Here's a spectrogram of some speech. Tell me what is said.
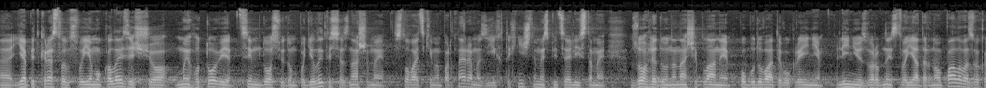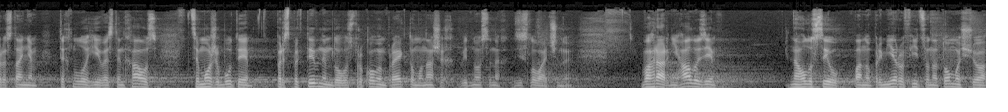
Е, Я підкреслив своєму колезі, що ми готові цим досвідом поділитися з нашими словацькими партнерами, з їх технічними спеціалістами, з огляду на наші плани побудувати в Україні лінію з виробництва ядерного палива з використанням технології Westinghouse. Це може бути перспективним довгостроковим проектом у наших відносинах зі Словаччиною. В аграрній галузі наголосив пану прем'єру Фіцо на тому, що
